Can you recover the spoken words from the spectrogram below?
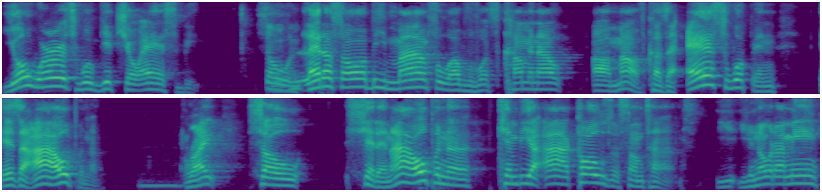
Your words will get your ass beat. So mm-hmm. let us all be mindful of what's coming out our mouth because an ass whooping is an eye opener, right? So shit, an eye opener can be an eye closer sometimes. You, you know what I mean?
